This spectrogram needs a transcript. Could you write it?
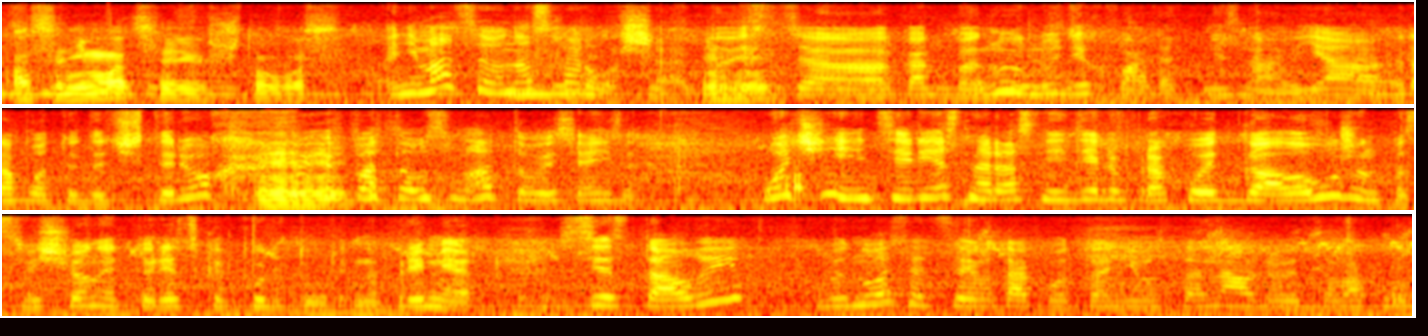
Да. А с анимацией что у вас? Анимация у нас хорошая, то есть, а, как бы, ну, люди хвалят, не знаю, я работаю до четырех, и потом сматываюсь, я не знаю. Очень интересно, раз в неделю проходит гала-ужин, посвященный турецкой культуре. Например, все столы выносятся, и вот так вот они устанавливаются вокруг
